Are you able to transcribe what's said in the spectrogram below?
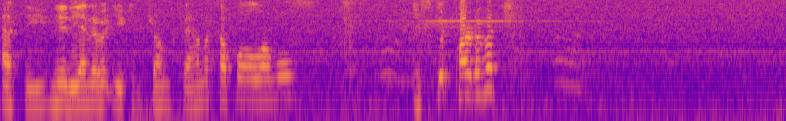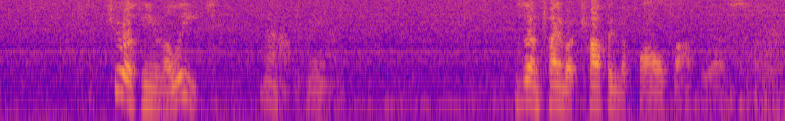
At the near the end of it you could jump down a couple of levels to skip part of it. She wasn't even elite. Oh, man. This is what I'm talking about, chopping the balls off of this.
